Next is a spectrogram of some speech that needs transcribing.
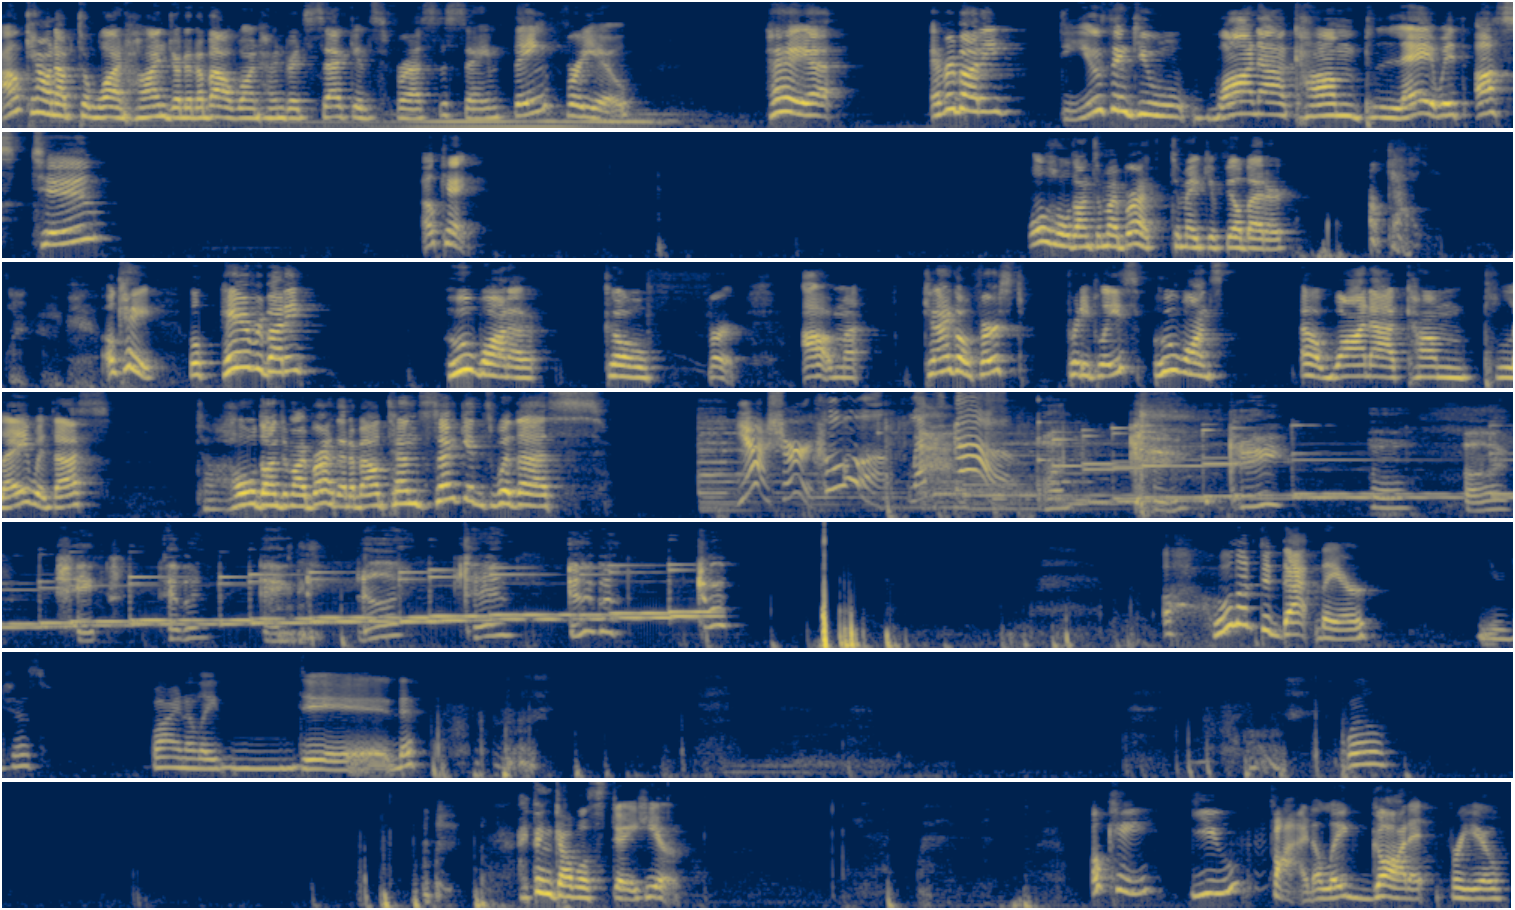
I'll count up to 100 in about 100 seconds for us. The same thing for you. Hey, uh, everybody, do you think you wanna come play with us too? Okay. We'll hold on to my breath to make you feel better. Okay. Okay, well, hey everybody. Who wanna go first? Um, can I go first, pretty please? Who wants, uh, wanna come play with us? To hold on to my breath in about 10 seconds with us. Yeah, sure. Cool. Let's go. One, two, three, four, five, six, seven, eight, nine, ten, eleven, twelve. Oh, who left it that there? You just finally did. Well, I think I will stay here. Okay, you finally got it for you.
